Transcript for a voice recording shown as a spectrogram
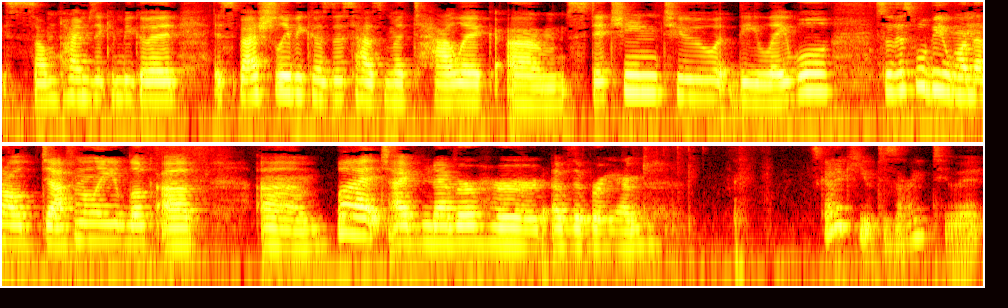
sometimes it can be good, especially because this has metallic um, stitching to the label. So this will be one that I'll definitely look up, um, but I've never heard of the brand. It's got a cute design to it.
